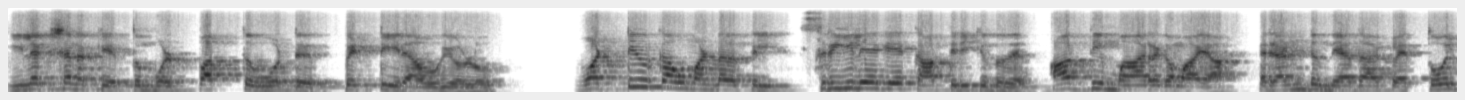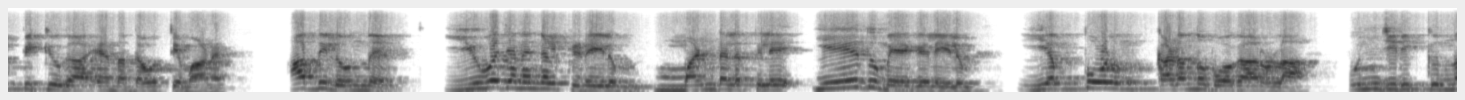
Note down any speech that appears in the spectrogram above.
ഇലക്ഷനൊക്കെ എത്തുമ്പോൾ പത്ത് വോട്ട് പെട്ടിയിലാവുകയുള്ളൂ. വട്ടിയൂർക്കാവ് മണ്ഡലത്തിൽ ശ്രീലേഖയെ കാത്തിരിക്കുന്നത് അതിമാരകമായ രണ്ട് നേതാക്കളെ തോൽപ്പിക്കുക എന്ന ദൗത്യമാണ്. അതിലൊന്ന് യുവജനങ്ങൾക്കിടയിലും മണ്ഡലത്തിലെ ഏതു മേഖലയിലും എപ്പോഴും കടന്നു പോകാറുള്ള പുഞ്ചിരിക്കുന്ന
